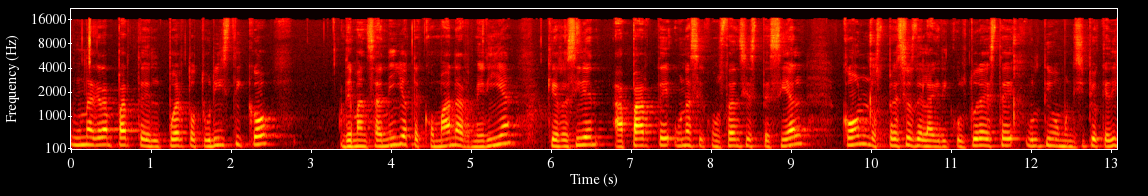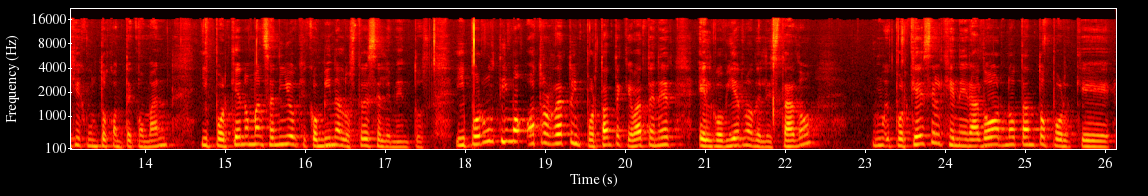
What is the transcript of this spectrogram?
una gran parte del puerto turístico de Manzanillo, Tecomán, Armería, que reciben aparte una circunstancia especial con los precios de la agricultura este último municipio que dije junto con Tecomán y por qué no Manzanillo que combina los tres elementos. Y por último, otro reto importante que va a tener el gobierno del estado, porque es el generador, no tanto porque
